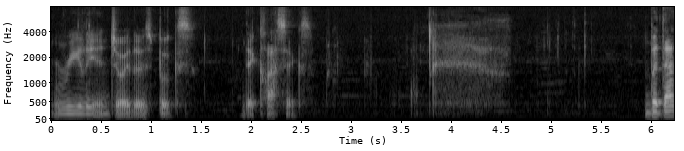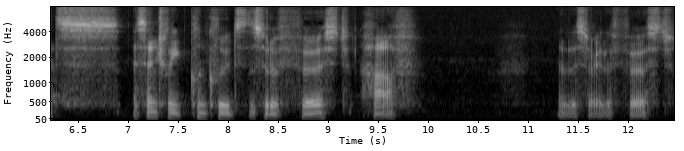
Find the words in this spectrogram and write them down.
Really enjoy those books. They're classics. But that's essentially concludes the sort of first half. Uh, the, sorry, the first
